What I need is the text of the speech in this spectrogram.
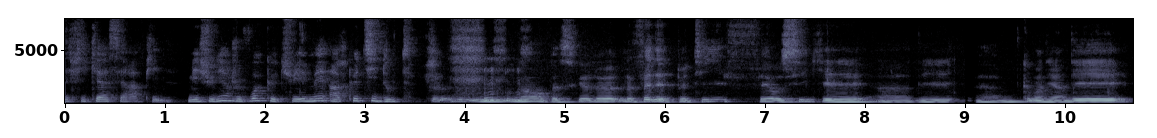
efficace et rapide. Mais Julien, je vois que tu émets un petit doute. Euh, non, parce que le, fait d'être petit fait aussi qu'il y ait des, comment dire, des,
